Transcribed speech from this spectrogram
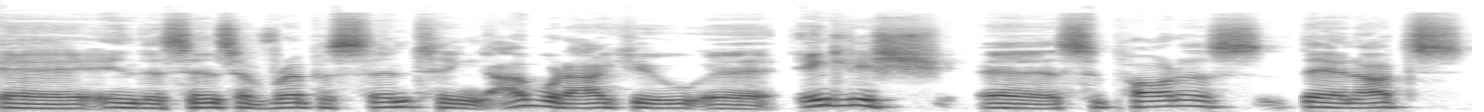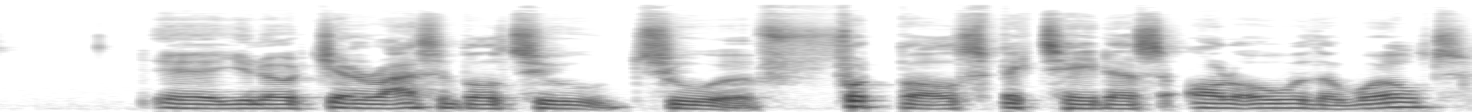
uh, in the sense of representing, I would argue uh, English uh, supporters they are not. Uh, you know, generalizable to to uh, football spectators all over the world,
